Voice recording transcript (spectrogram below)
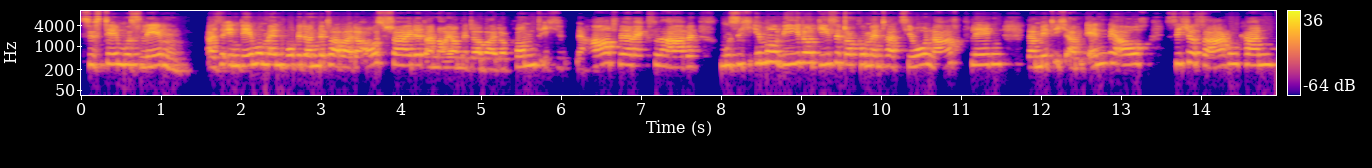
System muss leben. Also in dem Moment, wo wieder ein Mitarbeiter ausscheidet, ein neuer Mitarbeiter kommt, ich eine Hardwarewechsel habe, muss ich immer wieder diese Dokumentation nachpflegen, damit ich am Ende auch sicher sagen kann,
